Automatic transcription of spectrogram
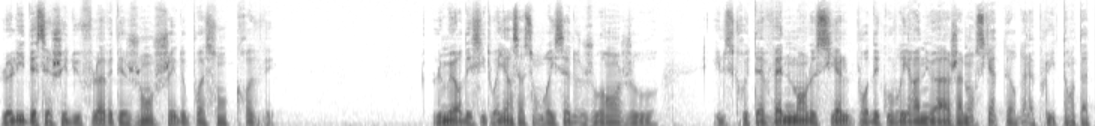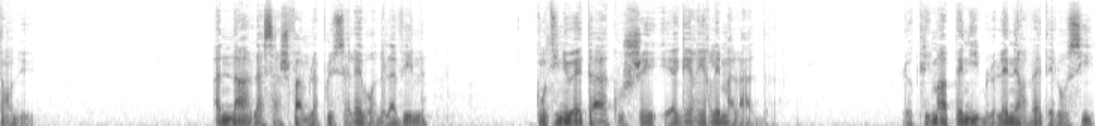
le lit desséché du fleuve était jonché de poissons crevés. L'humeur des citoyens s'assombrissait de jour en jour, ils scrutaient vainement le ciel pour découvrir un nuage annonciateur de la pluie tant attendue. Anna, la sage-femme la plus célèbre de la ville, continuait à accoucher et à guérir les malades. Le climat pénible l'énervait elle aussi,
